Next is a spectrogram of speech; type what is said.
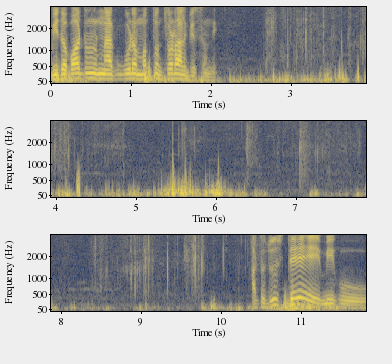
మీతో పాటు నాకు కూడా మొత్తం చూడాలనిపిస్తుంది. అటు చూస్తే మీకు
